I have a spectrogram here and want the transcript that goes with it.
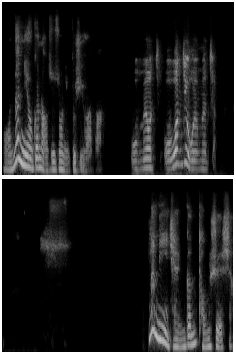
哦，那你有跟老师说你不喜欢吗？我没有，我忘记我有没有讲。那你以前跟同学相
